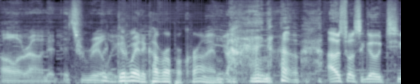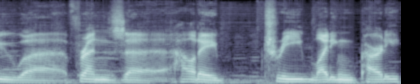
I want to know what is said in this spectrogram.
all around it. It's really a Good way to cover up a crime. I know. I was supposed to go to uh, friend's uh, holiday tree lighting party,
